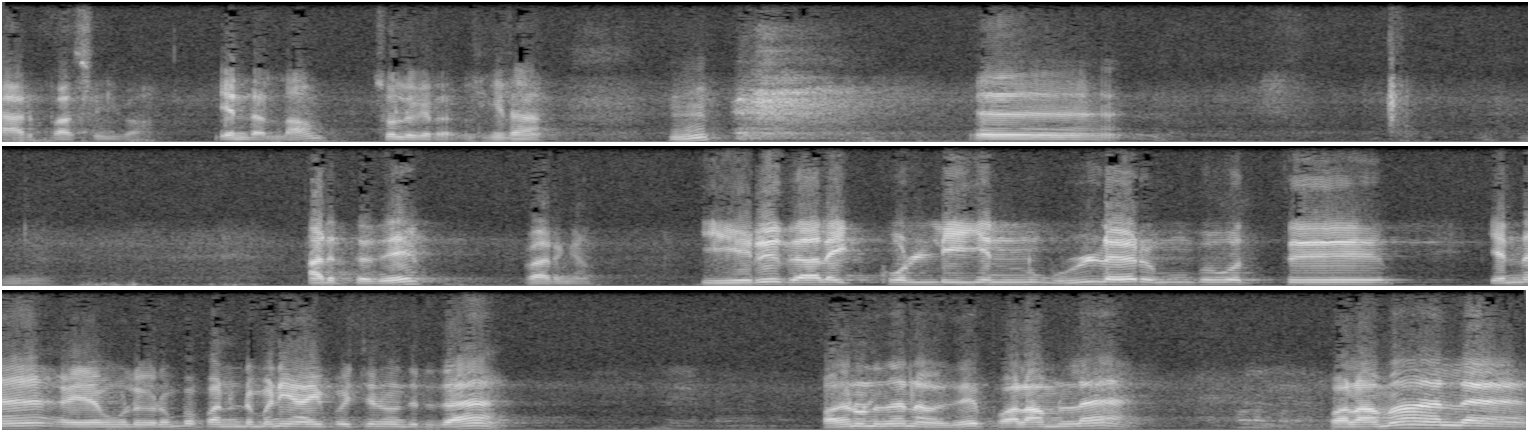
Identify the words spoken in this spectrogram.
யாருப்பா செய்வா? என்றெல்லாம் சொல்லுகிறார். இல்லைங்களா? ம். அடுத்தது பாருங்க. இருதலை கொல்லியின் உள்ளெரும்பு ஒத்து. என்ன? உங்களுக்கு ரொம்ப பன்னெண்டு மணி ஆகி போச்சுன்னு வந்துட்டுதா? பதினொன்று தானே ஆகுது? போலாம்ல? போலாமா இல்ல?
